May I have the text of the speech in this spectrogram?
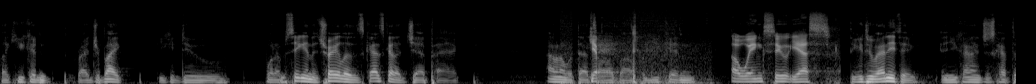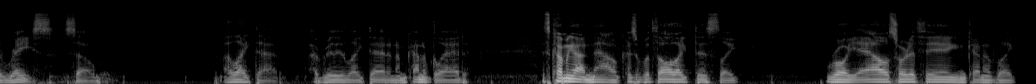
like you can ride your bike. You could do what I'm seeing in the trailer. This guy's got a jetpack. I don't know what that's Yep. all about, but you can A wingsuit, yes. you can do anything, and you kind of just have to race. So I like that. I really like that, and I'm kind of glad it's coming out now because with all like this like royale sort of thing, and kind of like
